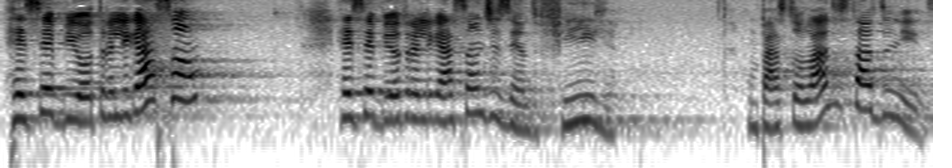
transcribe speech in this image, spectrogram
Recebi outra ligação. Recebi outra ligação dizendo: Filha, um pastor lá dos Estados Unidos,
